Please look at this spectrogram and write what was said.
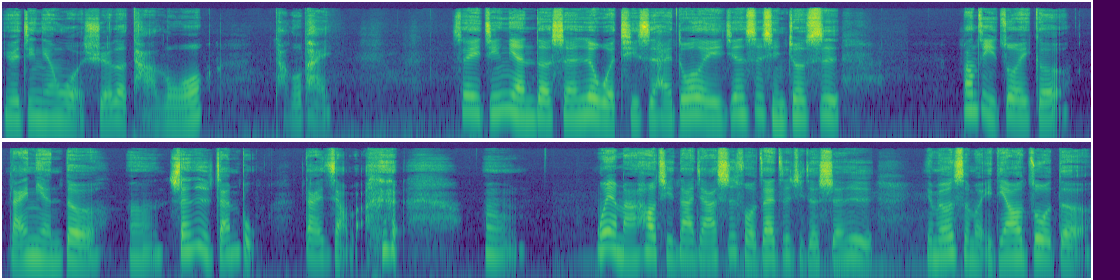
因为今年我学了塔罗塔罗牌，所以今年的生日我其实还多了一件事情，就是。帮自己做一个来年的嗯生日占卜，大概这样吧。嗯，我也蛮好奇大家是否在自己的生日有没有什么一定要做的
